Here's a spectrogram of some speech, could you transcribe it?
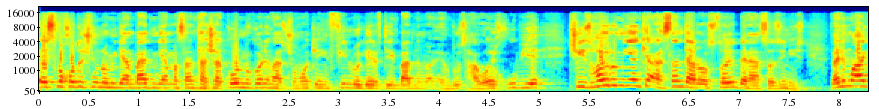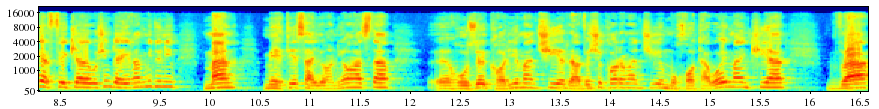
اسم خودشون رو میگن بعد میگن مثلا تشکر می‌کنیم از شما که این فیلم رو گرفتیم بعد امروز هوای خوبیه. چیزهایی رو میگن که اصلا در راستای برندسازی نیست. ولی ما اگر فکر کرده باشیم دقیقا می‌دونیم من مهدی سیاهنیا هستم. حوزه کاری من چیه؟ روش کار من چیه؟ مخاطبای من کیان؟ و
